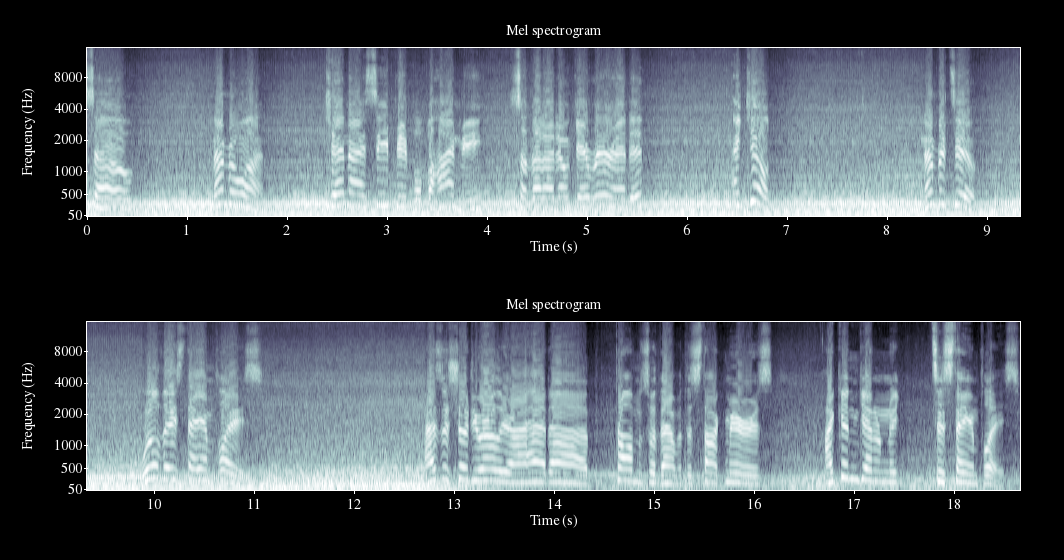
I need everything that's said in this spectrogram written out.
So, number one, can I see people behind me so that I don't get rear-ended and killed? Number two, will they stay in place? As I showed you earlier, I had uh, problems with that with the stock mirrors. I couldn't get them to, to stay in place.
